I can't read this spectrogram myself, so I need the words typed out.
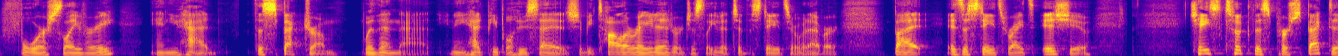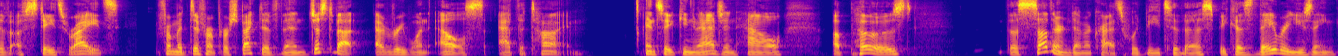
for slavery, and you had the spectrum within that. You know, you had people who said it should be tolerated or just leave it to the states or whatever. But it's a states' rights issue. Chase took this perspective of states' rights from a different perspective than just about everyone else at the time. And so you can imagine how opposed the Southern Democrats would be to this because they were using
